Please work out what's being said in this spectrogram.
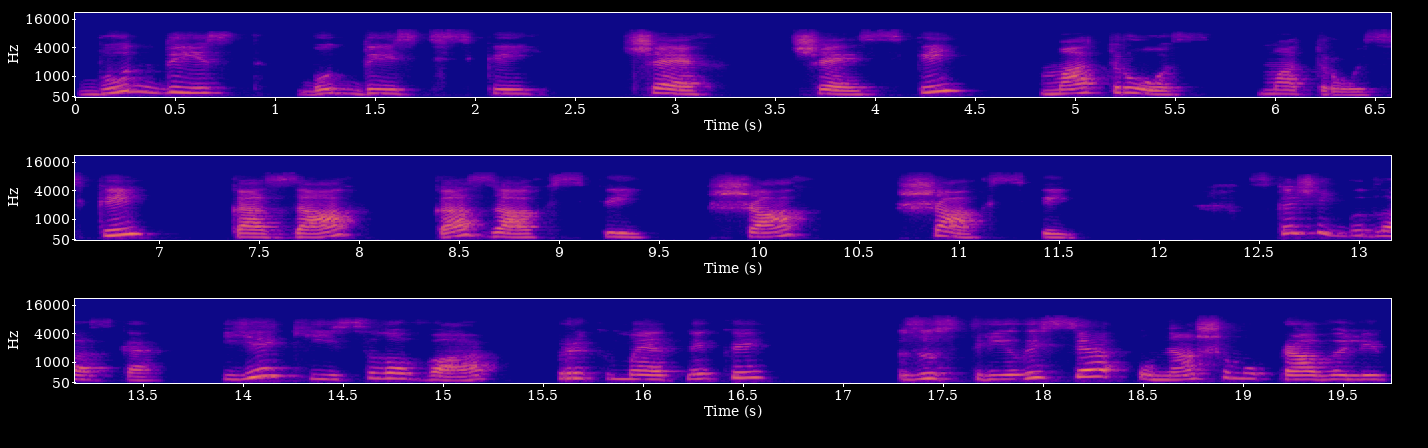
буддист – буддистський, чех – чеський, матрос – матроський, казах – казахський, шах – шахський. Скажіть, будь ласка, які слова, прикметники зустрілися у нашому правилі?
